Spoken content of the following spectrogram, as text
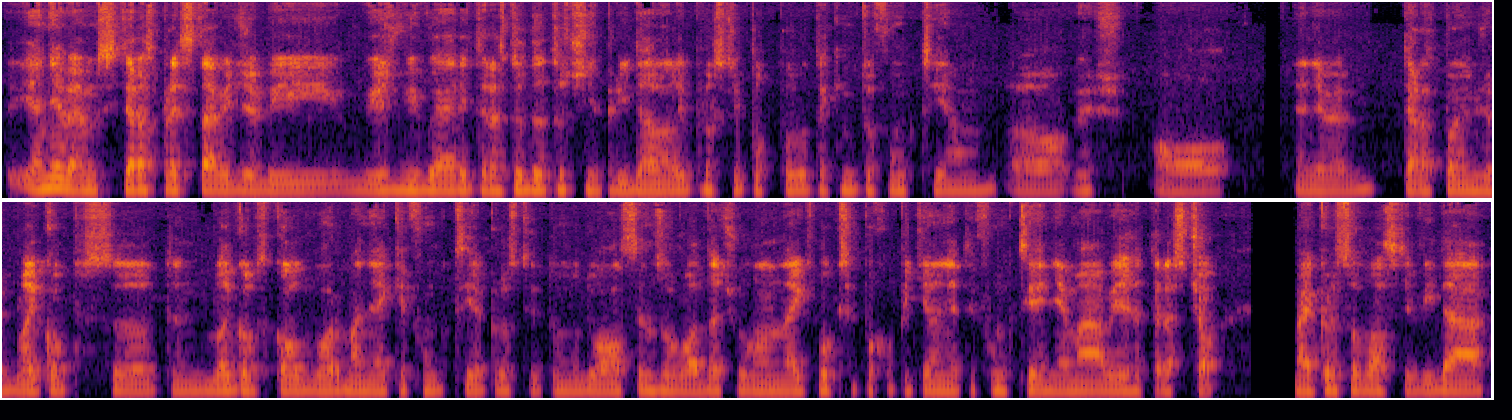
ja neviem si teraz predstaviť, že by vieš, vývojári teraz dodatočne pridávali proste podporu takýmto funkciám, uh, vieš, o, ja neviem, teraz poviem, že Black Ops, ten Black Ops Cold War má nejaké funkcie, proste tomu DualSense ovládaču, len na Xboxe pochopiteľne tie funkcie nemá, vieš, a teraz čo? Microsoft vlastne vydá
